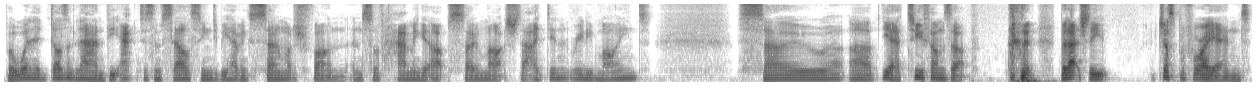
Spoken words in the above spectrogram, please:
but when it doesn't land, the actors themselves seem to be having so much fun and sort of hamming it up so much that I didn't really mind. So, uh, yeah, two thumbs up. but actually, just before I end,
